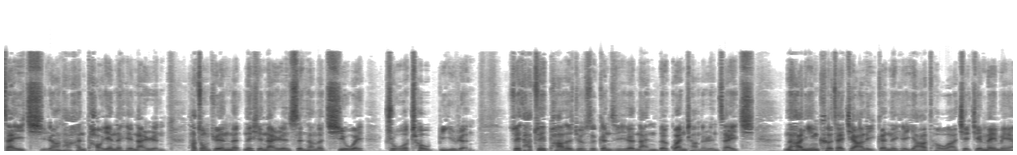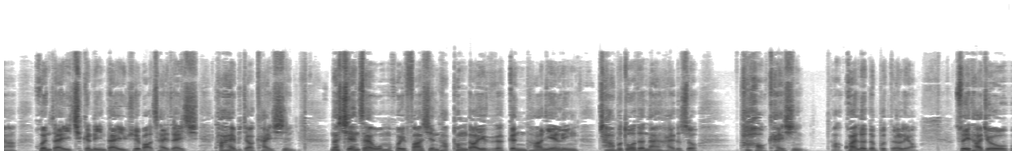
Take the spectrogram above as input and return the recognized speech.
在一起。然后他很讨厌那些男人，他总觉得那那些男人身上的气味浊臭逼人，所以他最怕的就是跟这些男的官场的人在一起。那他宁可在家里跟那些丫头啊、姐姐妹妹啊混在一起，跟林黛玉、薛宝钗在一起，他还比较开心。那现在我们会发现，他碰到一个跟他年龄差不多的男孩的时候，他好开心啊，快乐的不得了。所以他就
